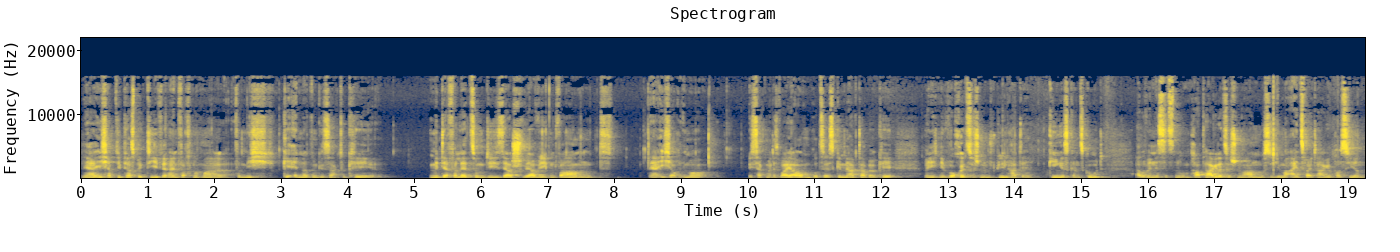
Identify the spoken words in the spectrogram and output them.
Ja, ich habe die Perspektive einfach nochmal für mich geändert und gesagt, okay, mit der Verletzung, die sehr schwerwiegend war und ja, ich auch immer, ich sag mal, das war ja auch ein Prozess, gemerkt habe, okay, wenn ich eine Woche zwischen dem Spiel hatte, ging es ganz gut. Aber wenn es jetzt nur ein paar Tage dazwischen waren, muss ich immer ein, zwei Tage pausieren.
